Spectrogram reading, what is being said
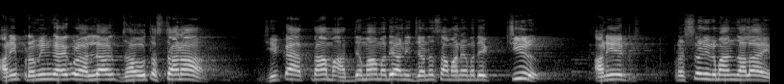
आणि प्रवीण गायकवाड हल्ला झा- होत असताना जी काय आत्ता माध्यमामध्ये आणि जनसामान्यामध्ये एक चीड आणि एक प्रश्न निर्माण झाला आहे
